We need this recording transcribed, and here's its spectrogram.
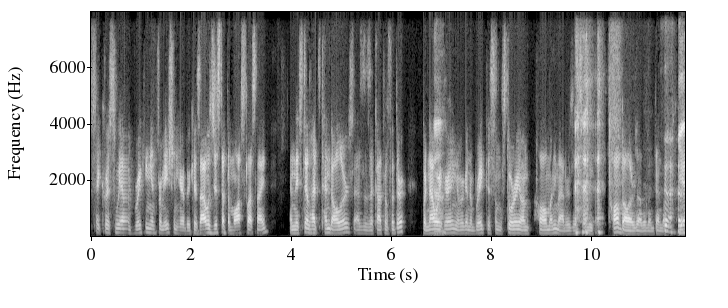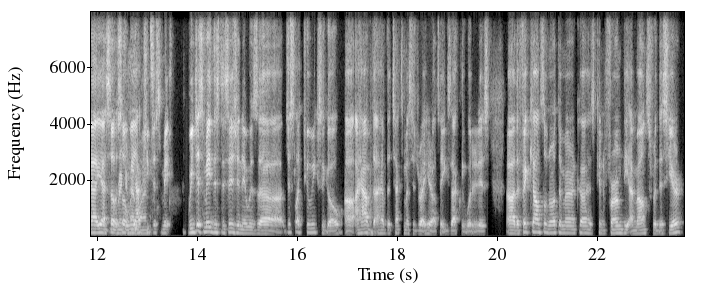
Say, Chris, we have breaking information here because I was just at the mosque last night and they still had ten dollars as a zakat al fitr. But now we're Uh. hearing and we're going to break this on the story on Halal Money Matters. It's going to be twelve dollars rather than ten dollars. yeah yeah. So so Making we actually just made we just made this decision. It was uh just like two weeks ago. Uh, i have the, i have the text message right here. I'll tell you exactly what it is. Uh, the fiqh council of north america has confirmed the amounts for this year.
